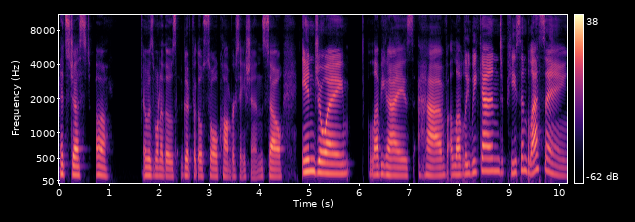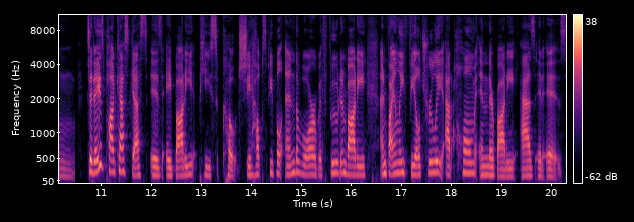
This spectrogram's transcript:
It's just, oh, it was one of those good for those soul conversations. So enjoy. Love you guys. Have a lovely weekend. Peace and blessing. Today's podcast guest is a body peace coach. She helps people end the war with food and body and finally feel truly at home in their body as it is.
